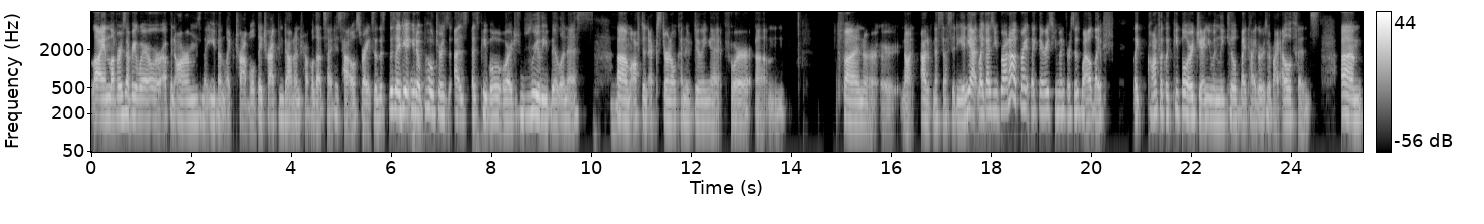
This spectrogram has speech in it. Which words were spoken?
lion lovers everywhere were up in arms and they even like traveled they tracked him down and traveled outside his house right so this this idea you know poachers as as people who are just really villainous mm-hmm. um often external kind of doing it for um fun or, or not out of necessity and yet like as you brought up right like there is human versus wildlife like conflict like people are genuinely killed by tigers or by elephants. Um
